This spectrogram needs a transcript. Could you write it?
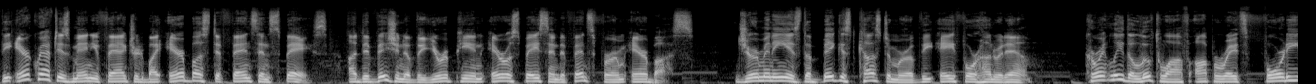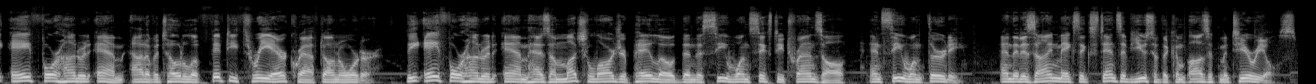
The aircraft is manufactured by Airbus Defence and Space, a division of the European aerospace and defense firm Airbus. Germany is the biggest customer of the A400M. Currently, the Luftwaffe operates 40 A400M out of a total of 53 aircraft on order. The A400M has a much larger payload than the C-160 Transall and C-130, and the design makes extensive use of the composite materials.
